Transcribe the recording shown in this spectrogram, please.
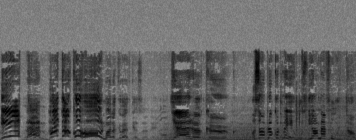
Itt? Nem. Hát akkor hol? Majd a következőnél. Gyerökök! Az ablakot mi húz? Ja, mert fújtam.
